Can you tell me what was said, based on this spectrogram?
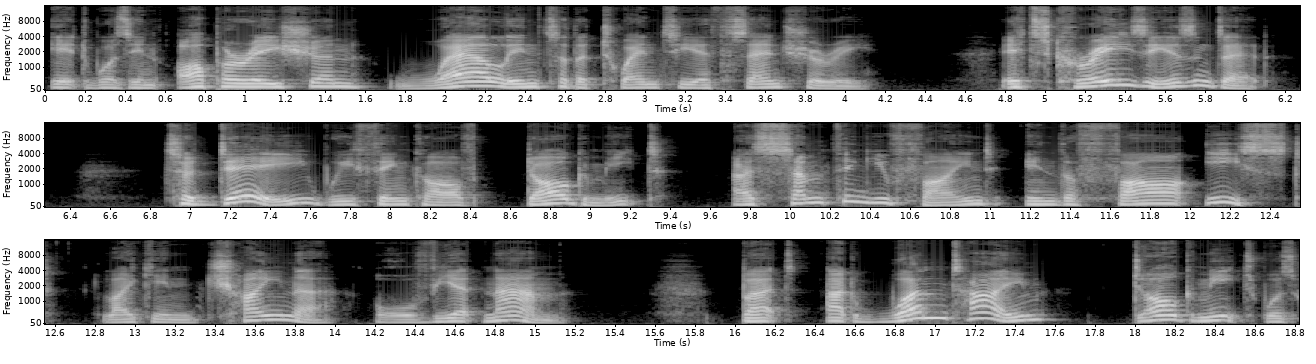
it was in operation well into the 20th century. It's crazy, isn't it? Today we think of dog meat as something you find in the Far East, like in China or Vietnam. But at one time, dog meat was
